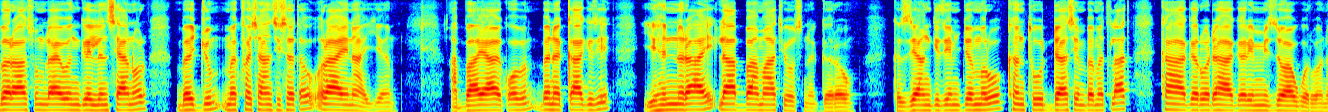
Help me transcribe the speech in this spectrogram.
በራሱም ላይ ወንጌልን ሲያኖር በእጁም መክፈቻን ሲሰጠው ራእይን አየ። አባ ያዕቆብም በነቃ ጊዜ ይህን ራእይ ለአባ ማቴዎስ ነገረው። ከዚያን ጊዜም ጀምሮ ከንቱ ውዳሴን በመጥላት ከሀገር ወደ ሀገር የሚዘዋወር ሆነ።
